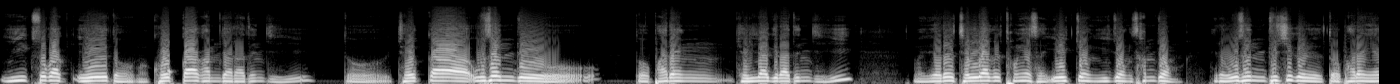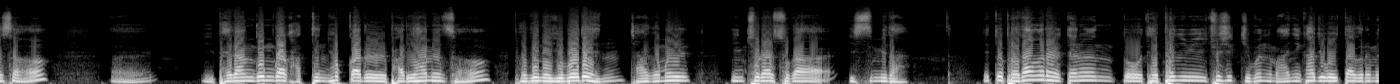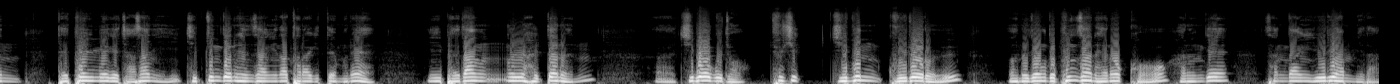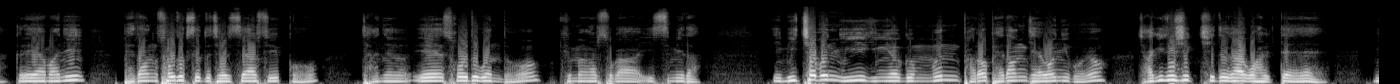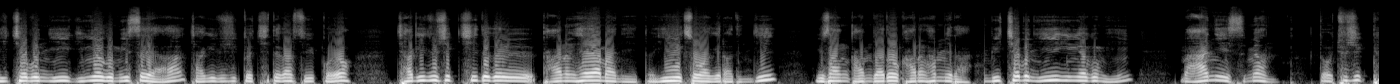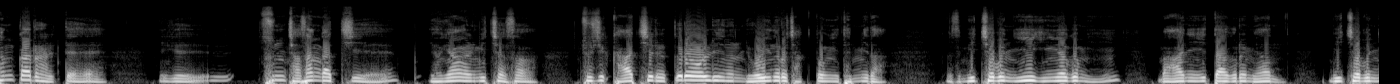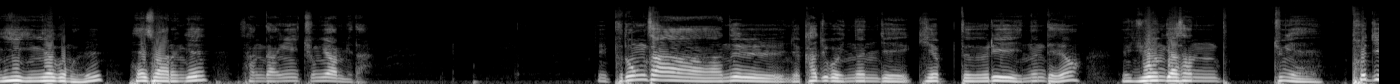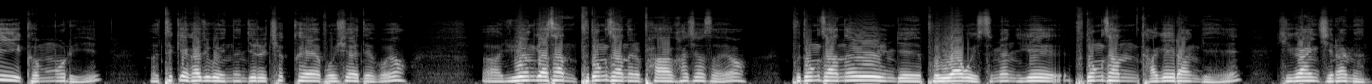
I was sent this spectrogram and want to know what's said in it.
이익 소각 외에도 뭐 고가 감자라든지 또 저가 우선주 또 발행 전략이라든지 뭐 여러 전략을 통해서 1종, 2종, 3종 이런 우선 주식을 또 발행해서 어, 이 배당금과 같은 효과를 발휘하면서 법인에 유보된 자금을 인출할 수가 있습니다. 또 배당을 할 때는 또 대표님이 주식 지분을 많이 가지고 있다 그러면 대표님에게 자산이 집중되는 현상이 나타나기 때문에 이 배당을 할 때는 어, 지배구조, 주식 지분 구조를 어느 정도 분산해 놓고 하는 게 상당히 유리합니다. 그래야만이 배당 소득세도 절세할 수 있고 자녀의 소득원도 규명할 수가 있습니다. 이 미처분 이익잉여금은 바로 배당 재원이고요. 자기 주식 취득하고 할 때 미처분 이익 잉여금이 있어야 자기 주식도 취득할 수 있고요. 자기 주식 취득을 가능해야만이 또 이익 소각이라든지 유상 감자도 가능합니다. 미처분 이익 잉여금이 많이 있으면 또 주식 평가를 할 때 이게 순 자산 가치에 영향을 미쳐서 주식 가치를 끌어올리는 요인으로 작동이 됩니다. 그래서 미처분 이익 잉여금이 많이 있다 그러면 미처분 이익잉여금을 해소하는 게 상당히 중요합니다. 부동산을 가지고 있는 이제 기업들이 있는데요. 유형자산 중에 토지 건물이 어떻게 가지고 있는지를 체크해 보셔야 되고요. 어, 유형자산 부동산을 파악하셔서요. 부동산을 이제 보유하고 있으면 이게 부동산 가격이라는 게 기간이 지나면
